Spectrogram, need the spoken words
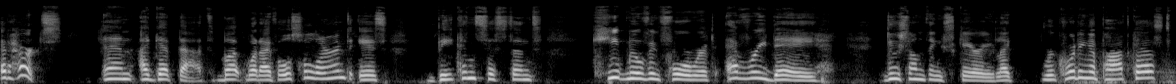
it hurts. And I get that. But what I've also learned is be consistent, keep moving forward every day, do something scary, like recording a podcast.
